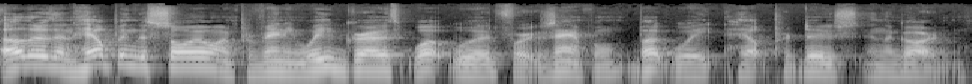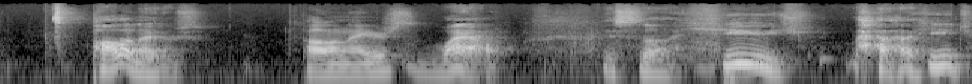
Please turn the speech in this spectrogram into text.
Other than helping the soil and preventing weed growth, what would, for example, buckwheat help produce in the garden? Pollinators. Pollinators? Wow. It's a huge, huge.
